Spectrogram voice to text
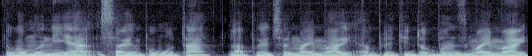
România s-ar împrumuta la prețuri mai mari, am plătit dobânzi mai mari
